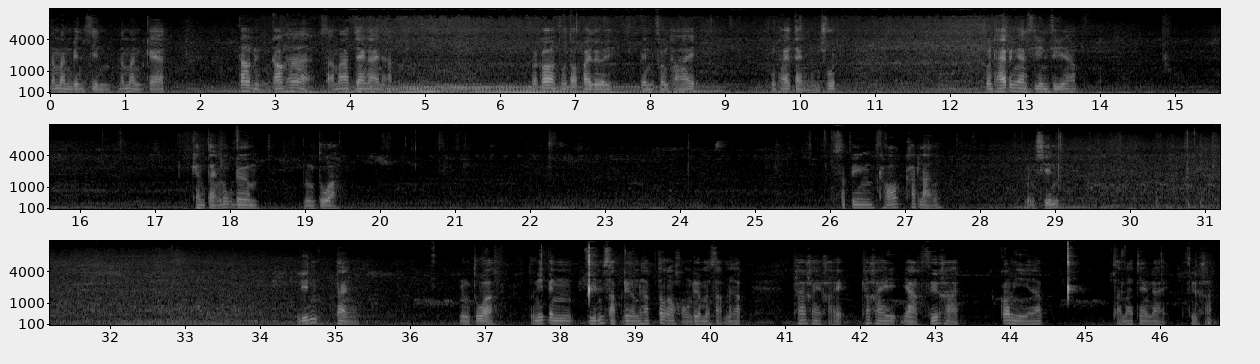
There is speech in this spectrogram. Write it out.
น้ำมันเบนซิน น้ำมันแก๊ส 9195 สามารถแจ้งได้นะครับ แล้วก็ตัวต่อไปเลยเป็นเฟืองท้ายเฟืองท้ายแต่งหนึ่งชุดเฟืองท้ายเป็นงาน CNC นะครับ แคมแต่งลูกเดิมหนึ่งตัว ส ปริงทอกคัดหลังหนึ่งชิ้น ลิ้นแต่งหนึ่งตัว ตัวนี้เป็นลิ้นสับเดิมนะครับ ต้องเอาของเดิมมาสับนะครับ ถ้าใครขายถ้าใครอยากซื้อขาดก็มีนะครับ สามารถแจ้งได้ซื้อขาด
